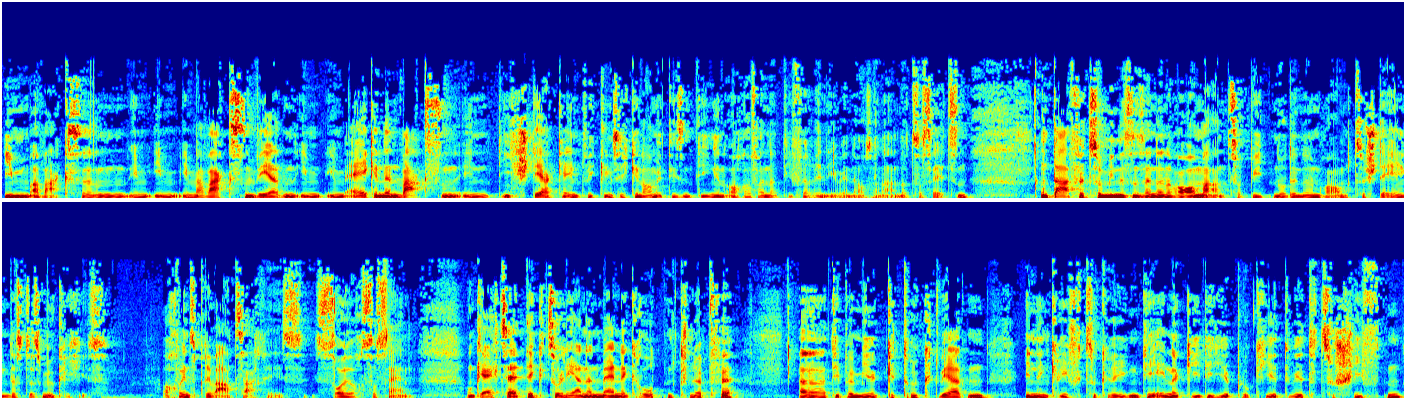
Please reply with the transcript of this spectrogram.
im Erwachsenen, im, im, im Erwachsenwerden, im, im eigenen Wachsen, in Ich-Stärke entwickeln, sich genau mit diesen Dingen auch auf einer tieferen Ebene auseinanderzusetzen und dafür zumindest einen Raum anzubieten oder in einem Raum zu stellen, dass das möglich ist. Auch wenn es Privatsache ist. Es soll auch so sein. Und gleichzeitig zu lernen, meine roten Knöpfe die bei mir gedrückt werden, in den Griff zu kriegen, die Energie, die hier blockiert wird, zu shiften,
